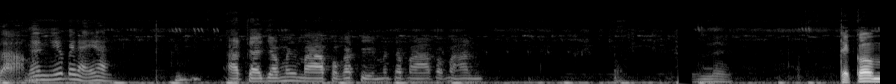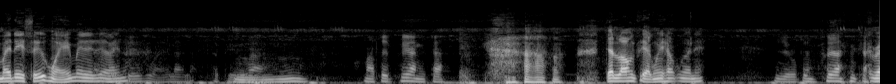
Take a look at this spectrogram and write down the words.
สามแล้วอันนี้ไปไหนอะ อาจจะยังไม่มาปกติมันจะมาประมาณเลยแต่ก็ไม่ได้ซื้อหวยไม่ได้อะไรนะ ซื้อหวยอะไรละก็ถืออืว่า ม มาเป็นเพื่อนกัน จะลองเสียงไหมครับเงินนี้ อยู่เป็นเพื่อนกันใน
